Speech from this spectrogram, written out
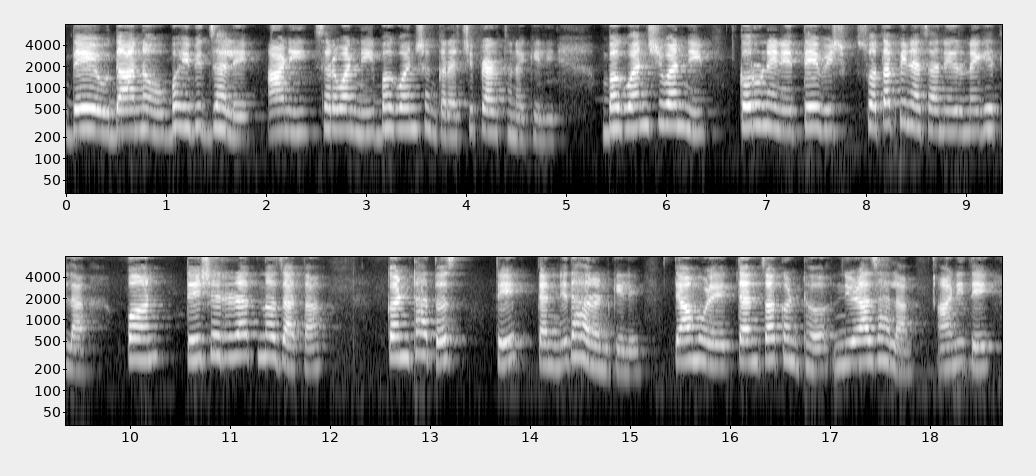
देव दानव भयभीत झाले आणि सर्वांनी भगवान शंकराची प्रार्थना केली. भगवान शिवांनी करुणेने ते विष स्वतः पिण्याचा निर्णय घेतला पण ते शरीरात न जाता कंठातच ते त्यांनी धारण केले. त्यामुळे त्यांचा कंठ निळा झाला आणि ते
